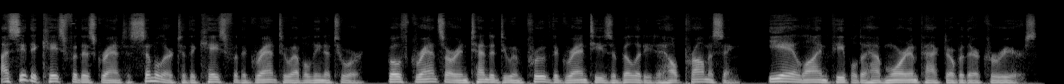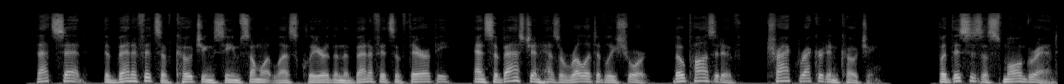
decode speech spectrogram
I see the case for this grant as similar to the case for the grant to Evelina Tour, both grants are intended to improve the grantee's ability to help promising, EA aligned people to have more impact over their careers. That said, the benefits of coaching seem somewhat less clear than the benefits of therapy, and Sebastian has a relatively short, though positive, track record in coaching. But this is a small grant,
